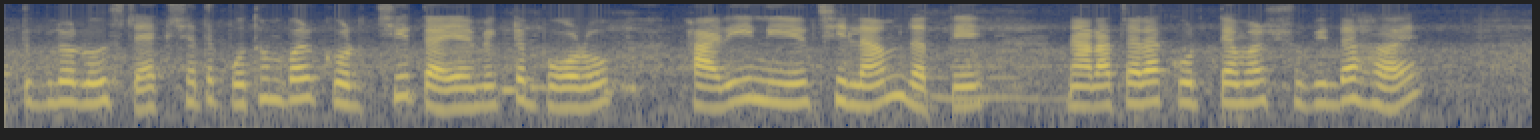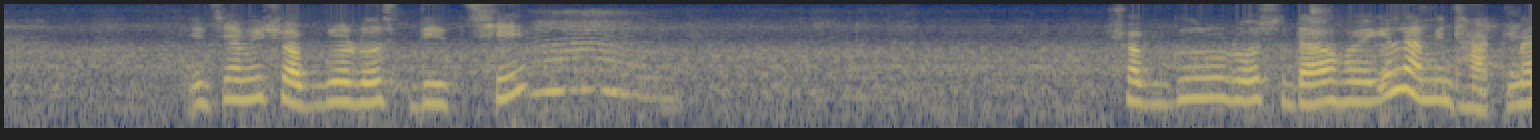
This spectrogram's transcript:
এতগুলো রোস্ট একসাথে প্রথমবার করছি, তাই আমি একটা বড় হাঁড়ি নিয়েছিলাম যাতে নাড়াচাড়া করতে আমার সুবিধা হয়। এই যে আমি সবগুলো রোস্ট দিচ্ছি। সবগুলো রোস্ট দেওয়া হয়ে গেলে আমি ঢাকনা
